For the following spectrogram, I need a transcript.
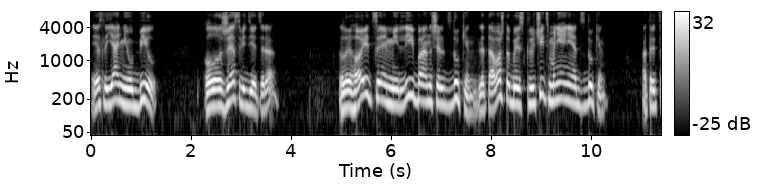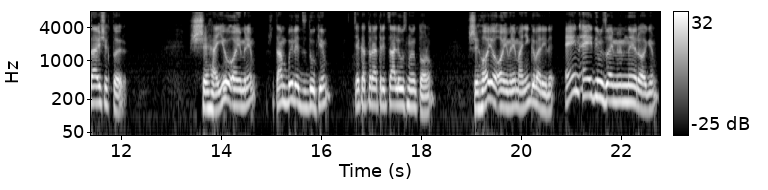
Если я не убил лжесвидетеля, легойце милибан шельцдукин, для того, чтобы исключить мнение цдукин, отрицающих Тойру. Шехаю оймрим, что там были цдуким, те, которые отрицали устную Тору. Шихою оймрим, они говорили, эйн эйдим зоймим нейрогим,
